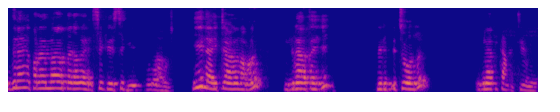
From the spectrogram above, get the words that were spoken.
ഇതിനെ പറയുന്ന പേരാണ് എൻ സി പി സി ഈ ലൈറ്റ് ആണ് നമ്മൾ ഇതിനകത്തേക്ക് പിടിപ്പിച്ചുകൊണ്ട് ഇതിനകത്ത് കണക്ട് ചെയ്യുന്നത്.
